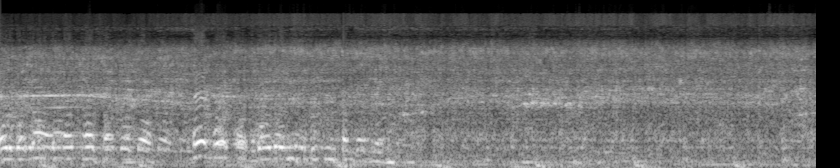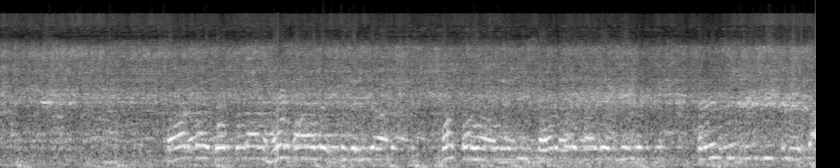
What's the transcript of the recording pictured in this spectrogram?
और बड़ा बहुत बहुत धन्यवाद। समिति संगठन सौ रुपए गोपाल हर बार व्यक्त करिए बहुत धन्यवाद है जी सौ रुपए पहले ये प्रेम सिंह जी कनेता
